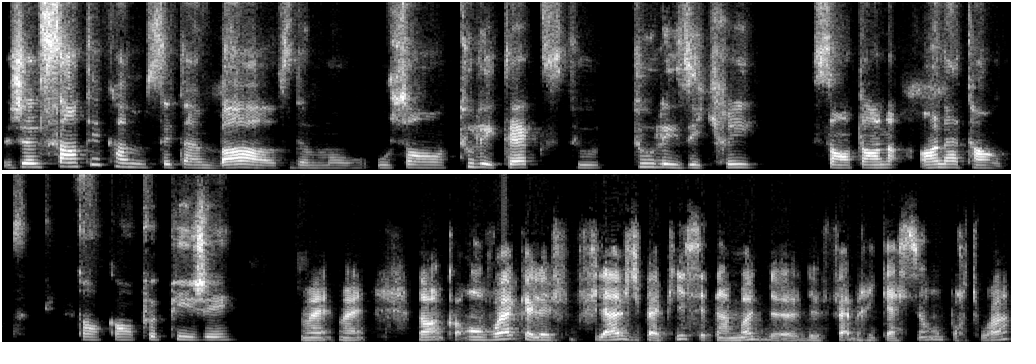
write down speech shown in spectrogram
je le sentais comme c'est un base de mots où sont tous les textes, où tous les écrits sont en, en attente. Donc, on peut piger. Oui, oui. Donc, on voit que le filage du papier, c'est un mode de, fabrication pour toi,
